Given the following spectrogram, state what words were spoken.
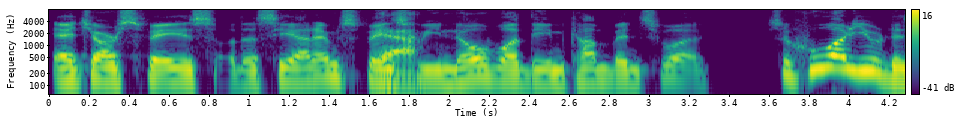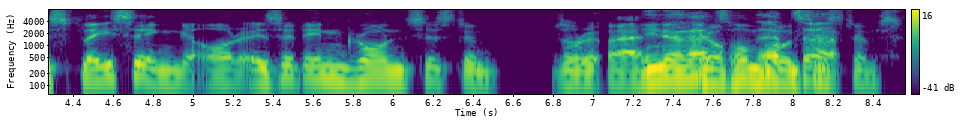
HR space or the CRM space. Yeah. We know what the incumbents were. So who are you displacing, or is it ingrown systems or uh, you know, that's, you know, homegrown that's a, systems?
